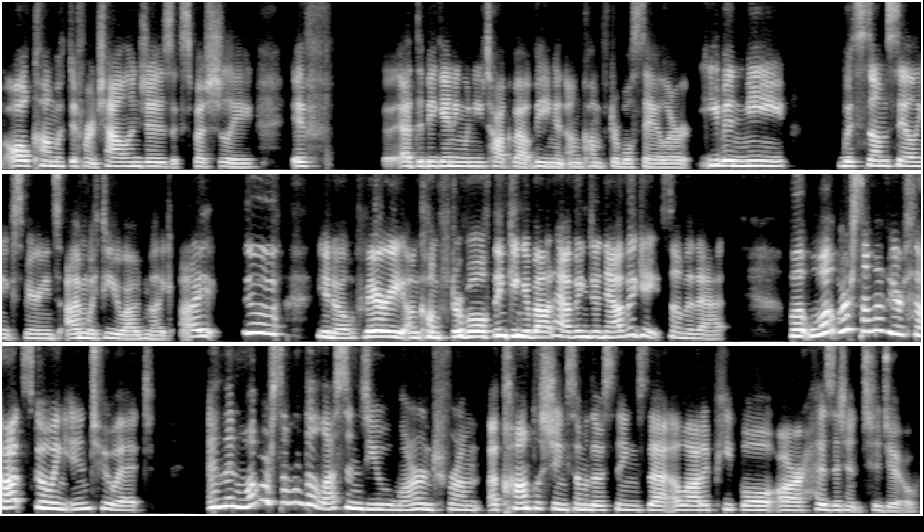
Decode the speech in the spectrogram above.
all come with different challenges especially if at the beginning when you talk about being an uncomfortable sailor even me with some sailing experience i'm with you i'm like i uh, you know, very uncomfortable thinking about having to navigate some of that. But what were some of your thoughts going into it? And then what were some of the lessons you learned from accomplishing some of those things that a lot of people are hesitant to do?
